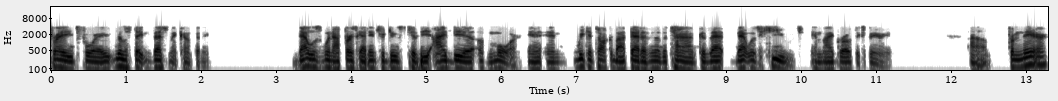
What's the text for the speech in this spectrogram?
trades for a real estate investment company. That was when I first got introduced to the idea of more, and, and we can talk about that at another time because that that was huge in my growth experience. Um, from there,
